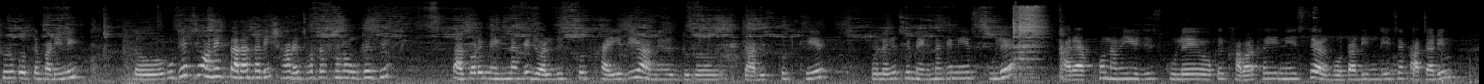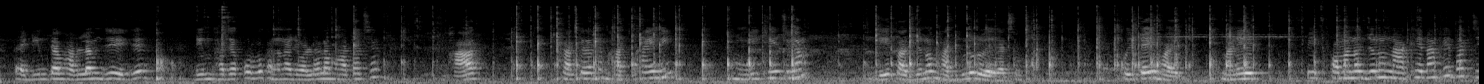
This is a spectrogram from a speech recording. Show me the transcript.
শুরু করতে পারিনি। তো উঠেছি অনেক তাড়াতাড়ি, সাড়ে ছটার সময় উঠেছি। তারপরে মেঘনাকে জল বিস্কুট খাইয়ে দিয়ে আমি দুটো চা বিস্কুট খেয়ে চলে গেছি মেঘনাকে নিয়ে স্কুলে। আর এখন আমি এই যে স্কুলে ওকে খাবার খাইয়ে নিয়ে এসেছি আর গোটা ডিম দিয়েছে কাঁচা ডিম। তাই ডিমটা ভাবলাম যে এই যে ডিম ভাজা করব, কেননা জল ঢালা ভাত আছে। ভাত কালকে রাতে ভাত খাইনি, মুড়ি খেয়েছিলাম। দিয়ে তার জন্য ভাতগুলো রয়ে গেছে। ওইটাই হয়। মানে পেট কমানোর জন্য না খেয়ে না খেয়ে থাকছি,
